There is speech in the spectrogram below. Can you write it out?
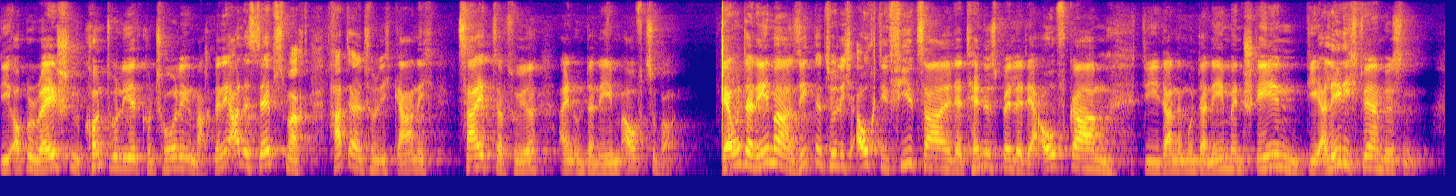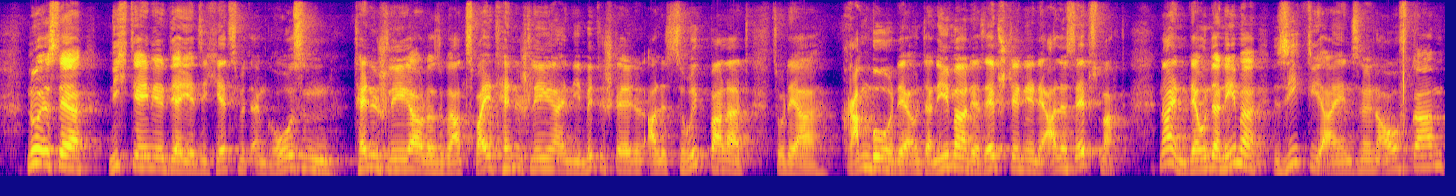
die Operation kontrolliert, Controlling macht. Wenn er alles selbst macht, hat er natürlich gar nicht Zeit dafür, ein Unternehmen aufzubauen. Der Unternehmer sieht natürlich auch die Vielzahl der Tennisbälle, der Aufgaben, die dann im Unternehmen entstehen, die erledigt werden müssen. Nur ist er nicht derjenige, der sich jetzt mit einem großen Tennisschläger oder sogar zwei Tennisschläger in die Mitte stellt und alles zurückballert. So der Rambo, der Unternehmer, der Selbstständige, der alles selbst macht. Nein, der Unternehmer sieht die einzelnen Aufgaben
